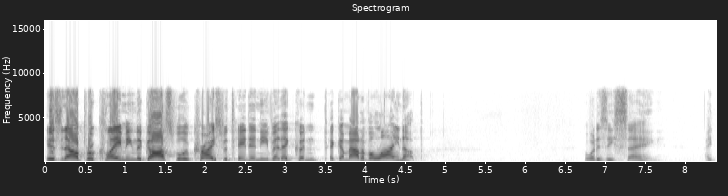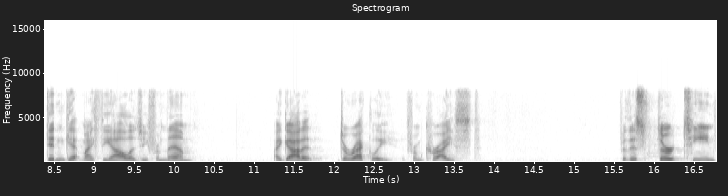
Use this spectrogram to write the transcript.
is now proclaiming the gospel of Christ, but they didn't even, they couldn't pick him out of a lineup. What is he saying? I didn't get my theology from them, I got it directly from Christ for this 13,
